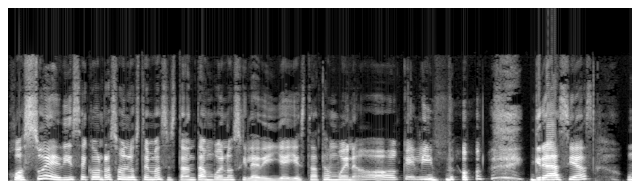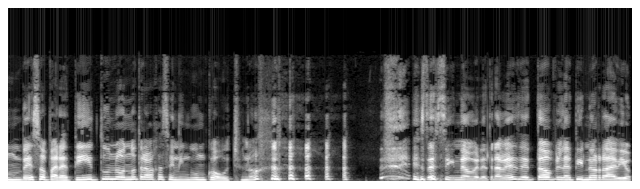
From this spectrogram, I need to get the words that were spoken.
Josué dice, con razón los temas están tan buenos y la DJ está tan buena. Oh, qué lindo. Gracias. Un beso para ti. Tú no, no trabajas en ningún coach, ¿no? Este es sin nombre, a través de Top Latino Radio.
